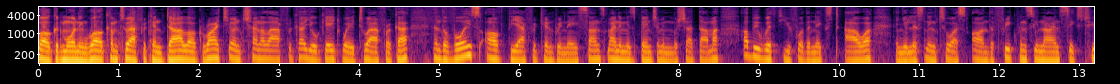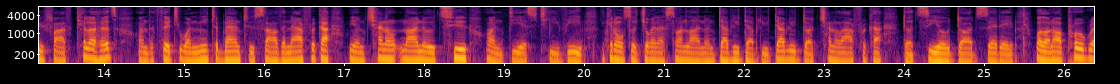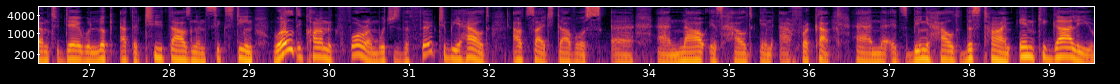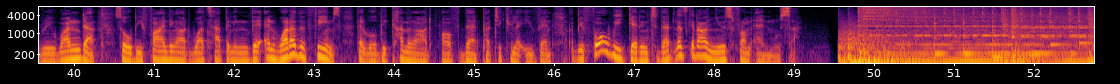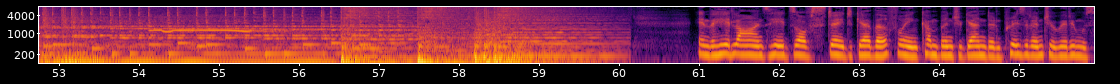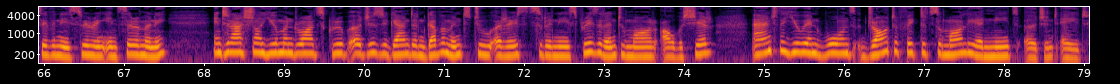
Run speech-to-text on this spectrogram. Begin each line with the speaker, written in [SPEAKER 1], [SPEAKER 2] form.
[SPEAKER 1] Well, good morning. Welcome to African Dialogue right here on Channel Africa, your gateway to Africa and the voice of the African Renaissance. My name is Benjamin Mushatama. I'll be with you for the next hour and you're listening to us on the frequency 9625 kilohertz on the 31 meter band to Southern Africa. We're on channel 902 on DSTV. You can also join us online on www.channelafrica.co.za. Well, on our program today, we'll look at the 2016 World Economic Economic Forum, which is the third to be held outside Davos uh, and now is held in Africa. And it's being held this time in Kigali, Rwanda. So we'll be finding out what's happening there and what are the themes that will be coming out of that particular event. But before we get into that, let's get our news from Ann Musa.
[SPEAKER 2] In the headlines, heads of state gather for incumbent Ugandan President Yoweri Museveni's swearing-in ceremony. International human rights group urges Ugandan government to arrest Sudanese President Omar al-Bashir, and the UN warns drought-affected Somalia needs urgent aid.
